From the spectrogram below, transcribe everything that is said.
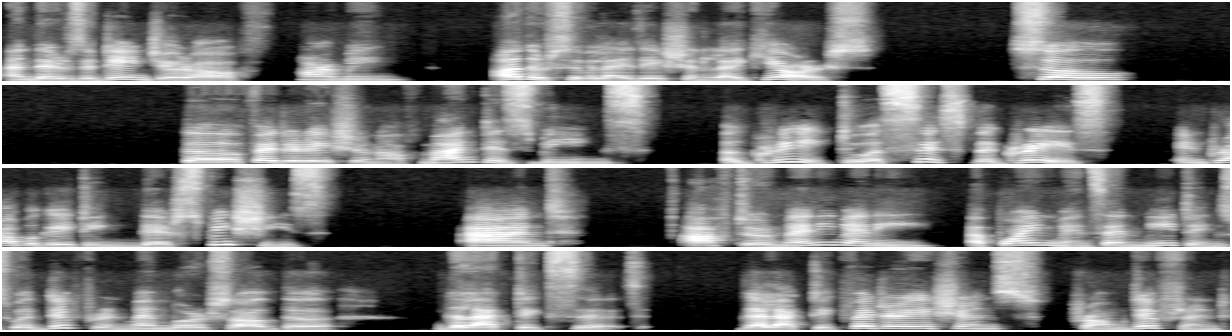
And there's a danger of harming other civilization like yours. So the Federation of Mantis beings agreed to assist the Greys in propagating their species. And after many, many appointments and meetings with different members of the galactic, galactic federations from different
